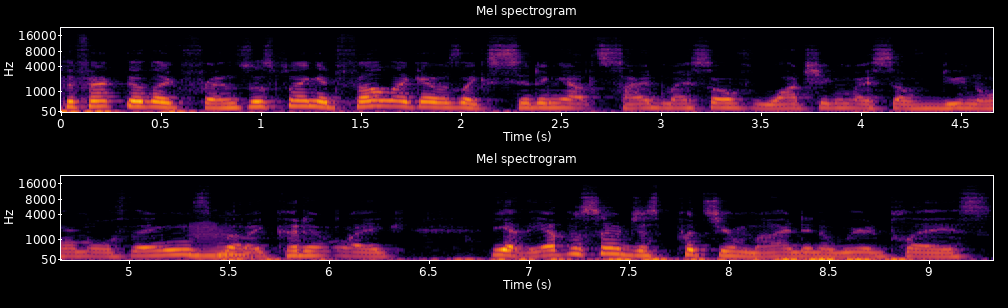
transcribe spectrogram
the fact that like Friends was playing, it felt like I was like sitting outside myself watching myself do normal things, mm-hmm. but I couldn't like, yeah, the episode just puts your mind in a weird place,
